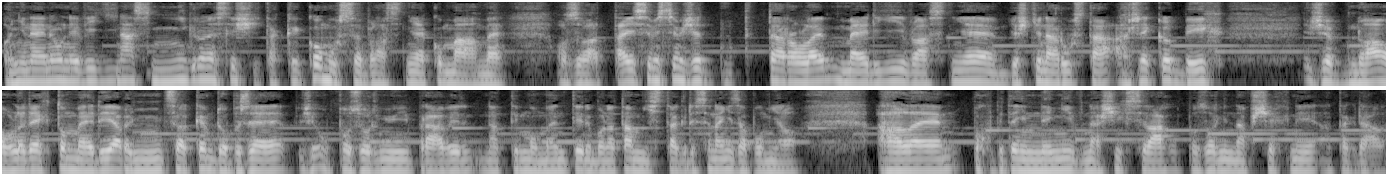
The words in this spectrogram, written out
oni najednou nevidí, nás nikdo neslyší. Tak komu se vlastně jako máme ozvat? Tady si myslím, že ta role médií vlastně ještě narůstá a řekl bych, že v mnoha ohledech to média plní celkem dobře, že upozorňují právě na ty momenty nebo na ta místa, kde se na ně zapomnělo. Ale pochopitelně není v našich silách upozornit na všechny a tak dále.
